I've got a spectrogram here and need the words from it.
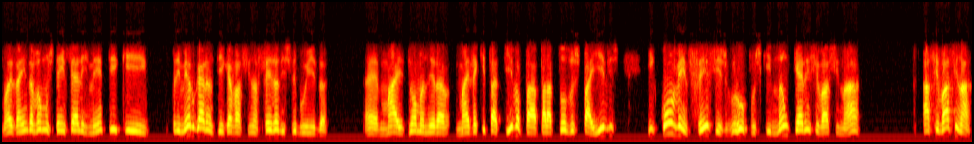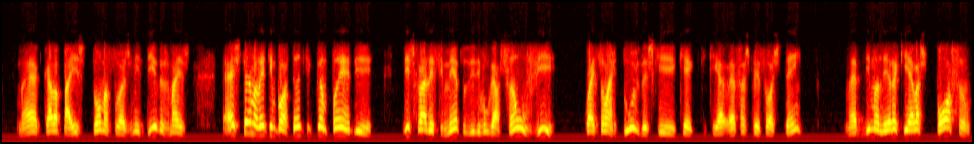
Nós ainda vamos ter, infelizmente, que primeiro garantir que a vacina seja distribuída é, mais, de uma maneira mais equitativa para, para todos os países e convencer esses grupos que não querem se vacinar a se vacinar. Né? Cada país toma suas medidas, mas é extremamente importante campanhas de, de esclarecimento, de divulgação, ouvir quais são as dúvidas que, que, que essas pessoas têm, né, de maneira que elas possam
